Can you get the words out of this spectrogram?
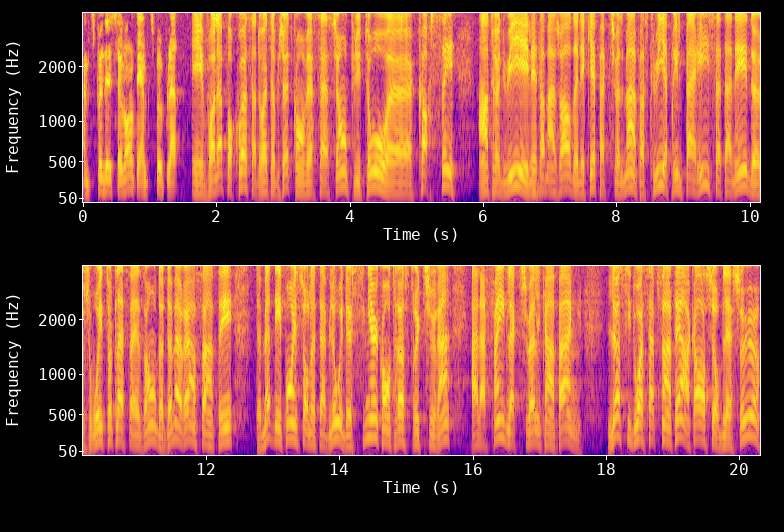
un petit peu décevantes et un petit peu plates. Et voilà pourquoi ça doit être objet de conversation plutôt euh, corsée entre lui et l'état-major de l'équipe actuellement. Parce que lui a pris le pari cette année de jouer toute la saison, de demeurer en santé, de mettre des points sur le tableau et de signer un contrat structurant à la fin de l'actuelle campagne. Là, s'il doit s'absenter encore sur blessure,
